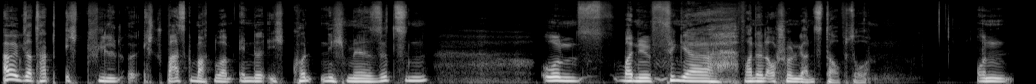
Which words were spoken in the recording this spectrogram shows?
Aber wie gesagt, hat echt viel, echt Spaß gemacht. Nur am Ende, ich konnte nicht mehr sitzen. Und meine Finger waren dann auch schon ganz taub so. Und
